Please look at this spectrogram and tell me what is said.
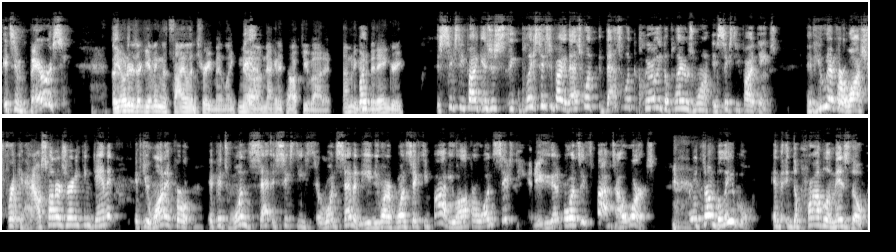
It's embarrassing. The owners are giving the silent treatment. Like, no, I'm not going to talk to you about it. I'm going to get a bit angry. 65 is just play 65. That's what that's what clearly the players want is 65 games. Have you ever watched freaking House Hunters or anything? Damn it! If you want it for if it's 160 or 170 and you want it for 165, you offer 160 and you get it for 165. That's how it works. it's unbelievable. And the, the problem is though,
